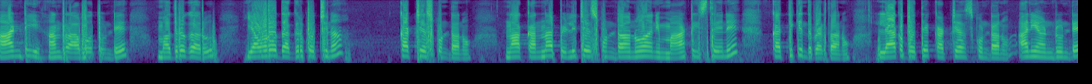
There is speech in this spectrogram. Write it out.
ఆంటీ అని రాబోతుంటే మధుర గారు ఎవరో దగ్గరకు వచ్చినా కట్ చేసుకుంటాను. నా కన్నా పెళ్ళి చేసుకుంటాను అని మాట ఇస్తేనే కత్తి కింద పెడతాను లేకపోతే కట్ చేసుకుంటాను అని అంటుంటే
